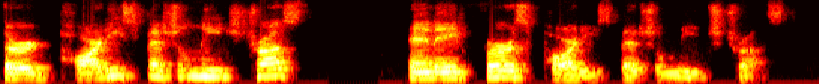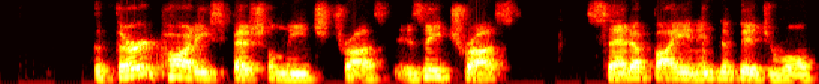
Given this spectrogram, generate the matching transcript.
third party special needs trust and a first party special needs trust. The third party special needs trust is a trust set up by an individual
